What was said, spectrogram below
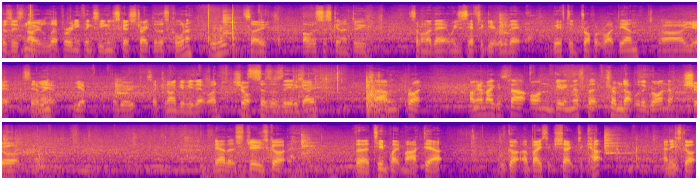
because there's no lip or anything, so you can just go straight to this corner. So I was just going to do something like that, and we just have to get rid of that. We have to drop it right down. Uh, yeah. See what I mean? Yep, I do. So can I give you that one? Sure. The scissors there to go. Um, right, I'm going to make a start on getting this bit trimmed up with a grinder. Sure. Now that Stu's got the template marked out, we've got a basic shape to cut, and he's got,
